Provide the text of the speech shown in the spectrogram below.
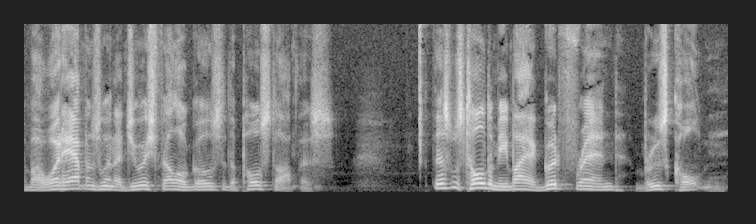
about what happens when a Jewish fellow goes to the post office. This was told to me by a good friend, Bruce Colton.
